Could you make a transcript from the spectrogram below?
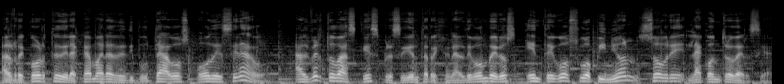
al recorte de la Cámara de Diputados o del Senado. Alberto Vázquez, presidente regional de Bomberos, entregó su opinión sobre la controversia.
